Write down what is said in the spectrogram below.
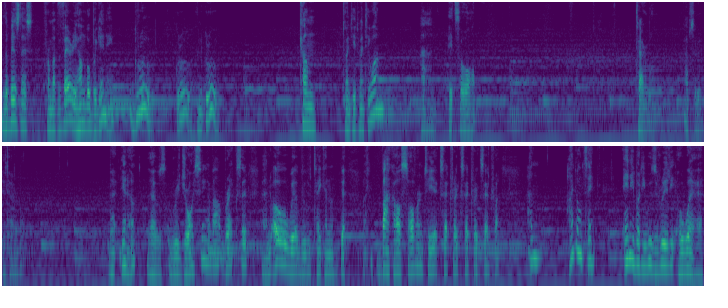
the business, from a very humble beginning, grew, grew and grew. Come 2021, and it's all terrible, absolutely terrible. But, you know, there was rejoicing about Brexit and, oh, we've, taken uh, back our sovereignty, etc., etc., etc. And I don't think anybody was really aware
